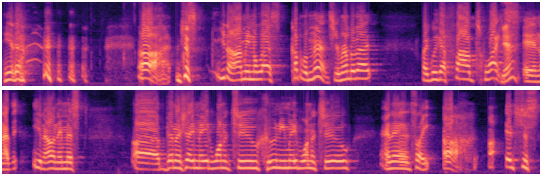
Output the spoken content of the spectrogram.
You know, ah, just you know, I mean, the last couple of minutes. You remember that? Like we got fouled twice, Yeah. and I, you know, and they missed. Uh, Gbinije made one or two. Cooney made one or two, and then it's like, oh, uh, it's just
